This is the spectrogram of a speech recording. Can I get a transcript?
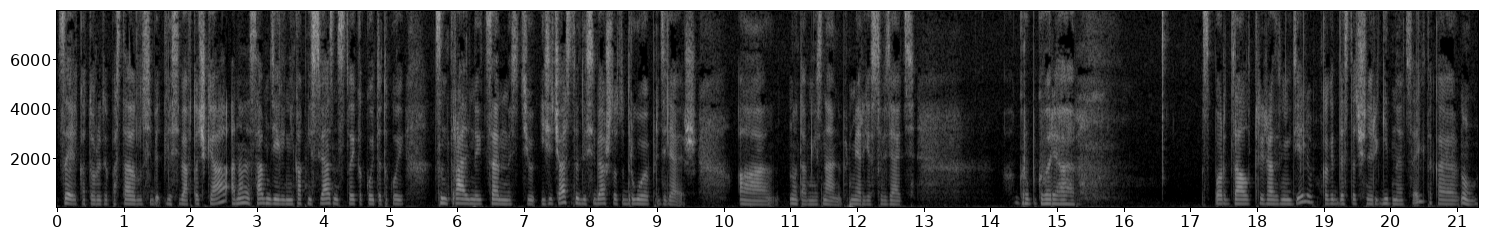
цель, которую ты поставил для себя, для себя в точке А, она на самом деле никак не связана с твоей какой-то такой центральной ценностью, и сейчас ты для себя что-то другое определяешь. А, ну, там, не знаю, например, если взять, грубо говоря, спортзал три раза в неделю, как достаточно ригидная цель такая, ну,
